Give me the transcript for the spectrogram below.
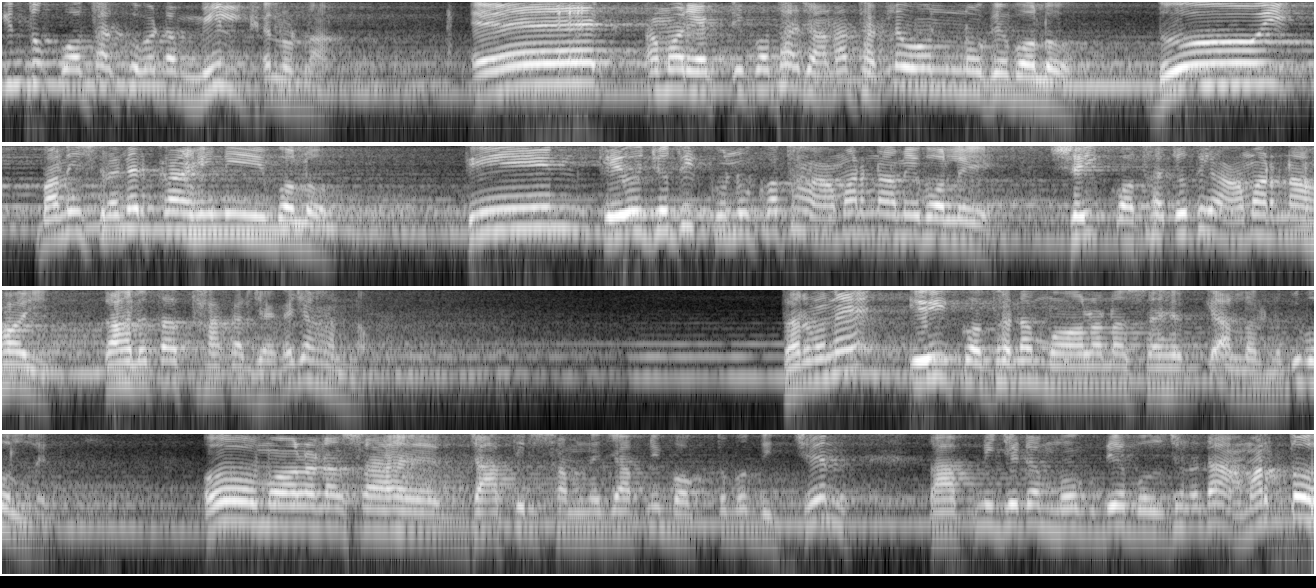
কিন্তু কথা খুব একটা মিল খেলো না। এক, আমার একটি কথা জানা থাকলে অন্যকে বলো। দুই বানি ইসরায়েলের কাহিনী বলো। তিন, কেউ যদি কোনো কথা আমার নামে বলে, সেই কথা যদি আমার না হয়, তাহলে তার থাকার জায়গা জাহান্নাম। তার মানে এই কথাটা মৌলানা সাহেবকে আল্লাহ নবী বললেন। ও মৌলানা সাহেব, জাতির সামনে যে আপনি বক্তব্য দিচ্ছেন, তা আপনি যেটা মুখ দিয়ে বলছেন ওটা আমার তো।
